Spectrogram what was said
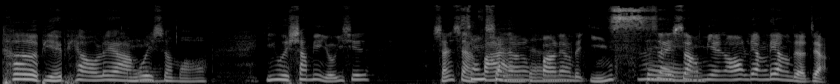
特别漂亮，为什么？因为上面有一些闪闪发亮发亮的银丝在上面，然后亮亮的这样，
